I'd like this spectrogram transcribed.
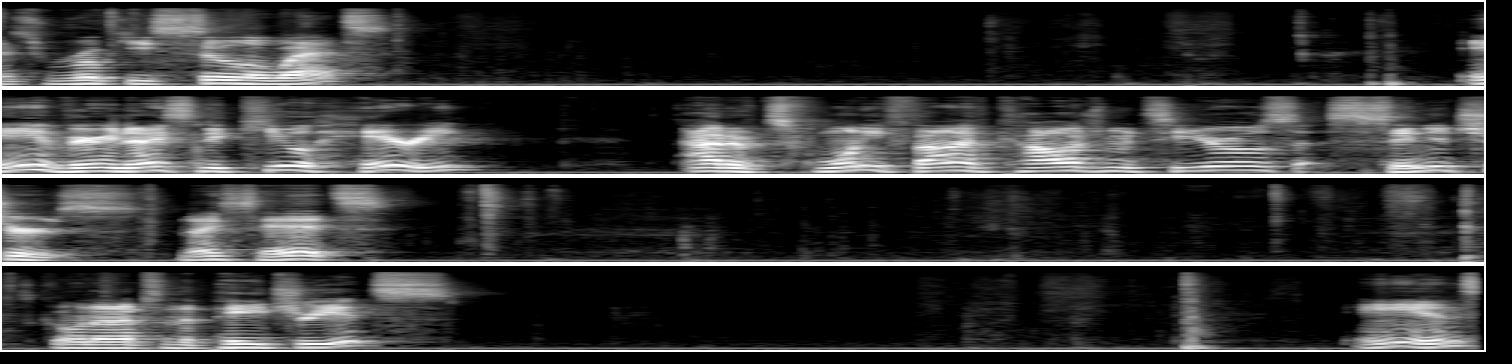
Nice rookie silhouette. And very nice N'Keal Harry out of 25 college materials signatures. Nice hits. It's going out to the Patriots. And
